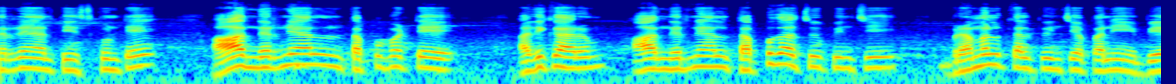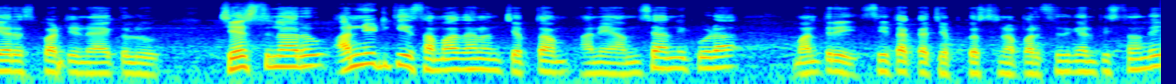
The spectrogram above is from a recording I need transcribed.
నిర్ణయాలు తీసుకుంటే ఆ నిర్ణయాలను తప్పుపట్టే అధికారం ఆ నిర్ణయాలను తప్పుగా చూపించి భ్రమలు కల్పించే పని బీఆర్ఎస్ పార్టీ నాయకులు చేస్తున్నారు. అన్నిటికీ సమాధానం చెప్తాం అనే అంశాన్ని కూడా మంత్రి సీతక్క చెప్పుకొస్తున్న పరిస్థితి కనిపిస్తుంది.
